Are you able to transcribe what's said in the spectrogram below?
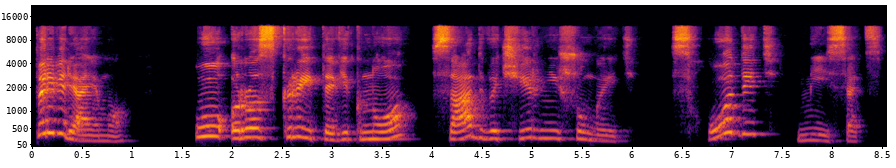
Перевіряємо. У розкрите вікно сад вечірній шумить, сходить місяць.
